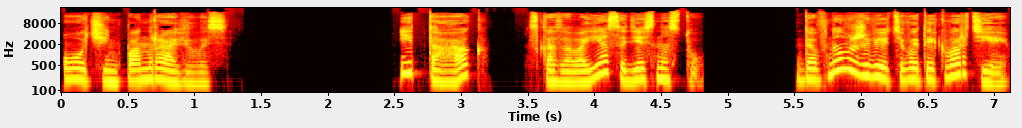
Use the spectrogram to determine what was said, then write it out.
очень понравилось. «Итак», — сказала я, садясь на стул, «давно вы живете в этой квартире?»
